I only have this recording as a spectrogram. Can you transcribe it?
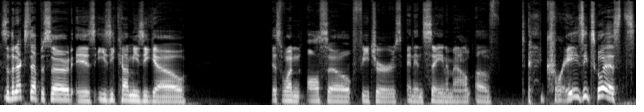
So the next episode is Easy Come, Easy Go. This one also features an insane amount of crazy twists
